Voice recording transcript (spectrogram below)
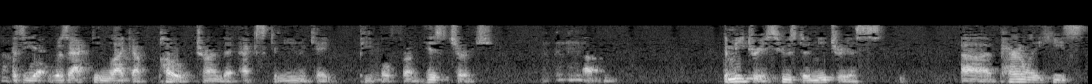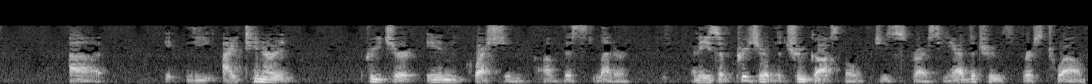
because he was acting like a pope trying to excommunicate people from his church. Um, Demetrius, who's Demetrius? Uh, apparently, he's uh, the itinerant preacher in question of this letter. And he's a preacher of the true gospel of Jesus Christ. He had the truth, verse 12.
